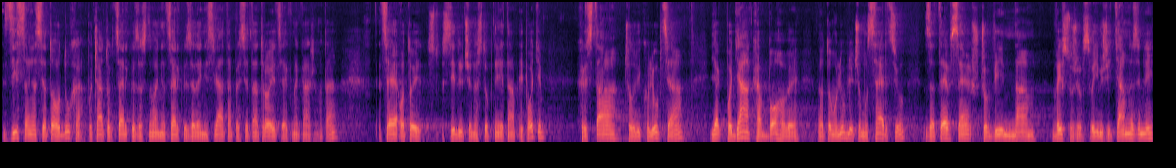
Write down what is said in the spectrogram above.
здійснення Святого Духа, початок церкви, заснування церкви, зелені свята, Пресвята Троїця, як ми кажемо. Так? Це отой слідуючий наступний етап. І потім Христа, чоловіколюбця, як подяка Богові, тому люблячому серцю за те все, що Він нам вислужив своїм життям на землі,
